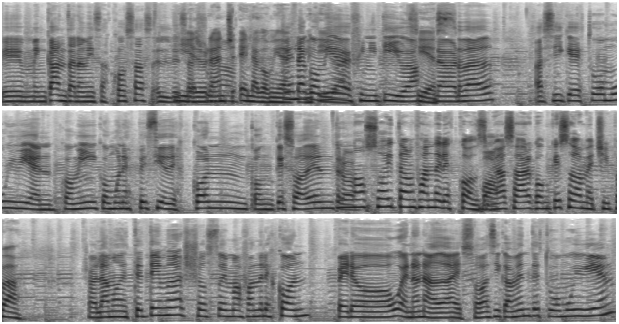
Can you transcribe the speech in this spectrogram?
que me encantan a mí esas cosas. El Y el desayuno. brunch es la comida Es la definitiva. comida definitiva, Sí es. la verdad. Así que estuvo muy bien. Comí como una especie de scone con queso adentro. No soy tan fan del scone. Si me vas a dar con queso, dame chipá. Ya hablamos de este tema, yo soy más fan del scone, pero bueno, nada, eso, básicamente estuvo muy bien.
